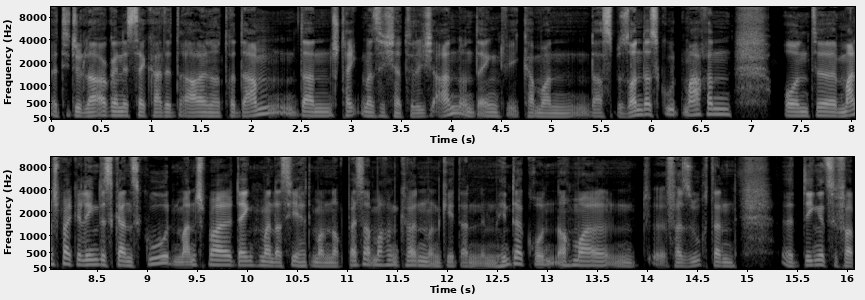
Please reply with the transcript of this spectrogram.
äh, Titularorganist der Kathedrale Notre Dame. Dann strengt man sich natürlich an und denkt, wie kann man das besonders gut machen? Und äh, manchmal gelingt es ganz gut, manchmal denkt man, das hier hätte man noch besser machen können. Man geht dann im Hintergrund nochmal und äh, versucht dann Dinge zu verbessern.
